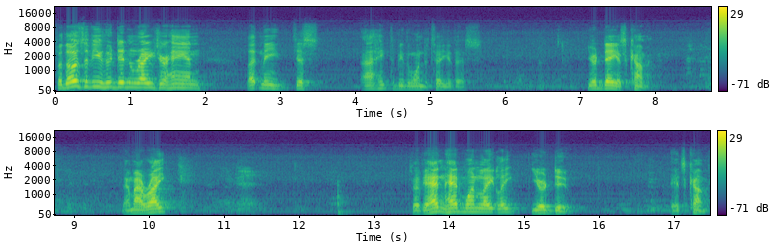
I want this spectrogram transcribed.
For those of you who didn't raise your hand, let me just, I hate to be the one to tell you this. Your day is coming. Am I right? So if you hadn't had one lately, you're due. It's coming.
